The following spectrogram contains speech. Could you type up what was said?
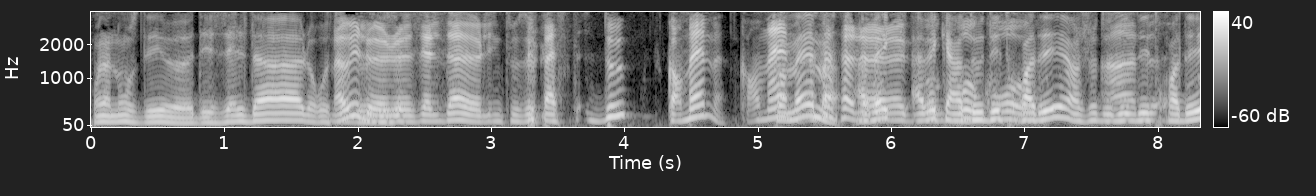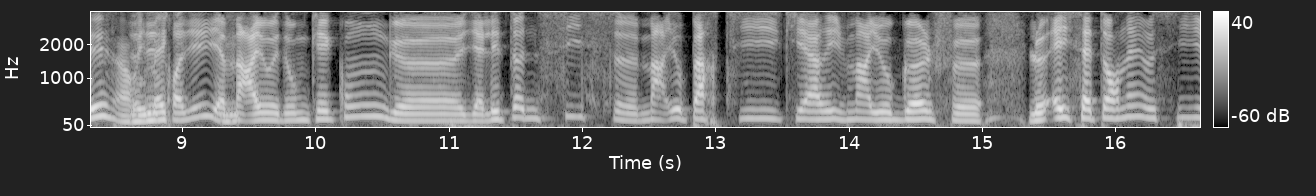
on annonce des, euh, des Zelda, le retour ah oui, le, Zelda euh, Link to the Past 2 quand même, quand même. Quand même, avec, avec un 2D 3D, un jeu de 2D 3D, un remake. 3D, il y a mm. Mario et Donkey Kong, euh, il y a Letton 6, Mario Party qui arrive, Mario Golf, le Ace Attorney aussi,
